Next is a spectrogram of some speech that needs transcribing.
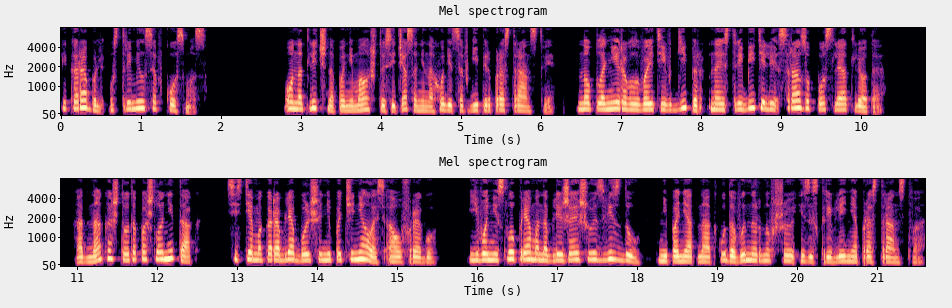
и корабль устремился в космос. Он отлично понимал, что сейчас они находятся в гиперпространстве, но планировал войти в гипер на истребителе сразу после отлета. Однако что-то пошло не так. Система корабля больше не подчинялась Ауфрегу. Его несло прямо на ближайшую звезду, непонятно откуда вынырнувшую из искривления пространства.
